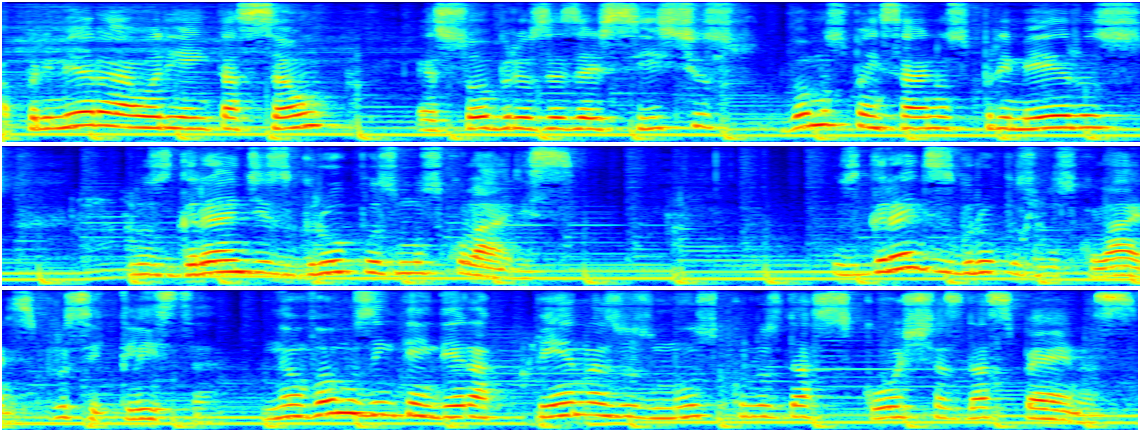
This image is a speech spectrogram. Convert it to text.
a primeira orientação é sobre os exercícios. Vamos pensar nos primeiros, nos grandes grupos musculares. Os grandes grupos musculares para o ciclista não vamos entender apenas os músculos das coxas das pernas,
